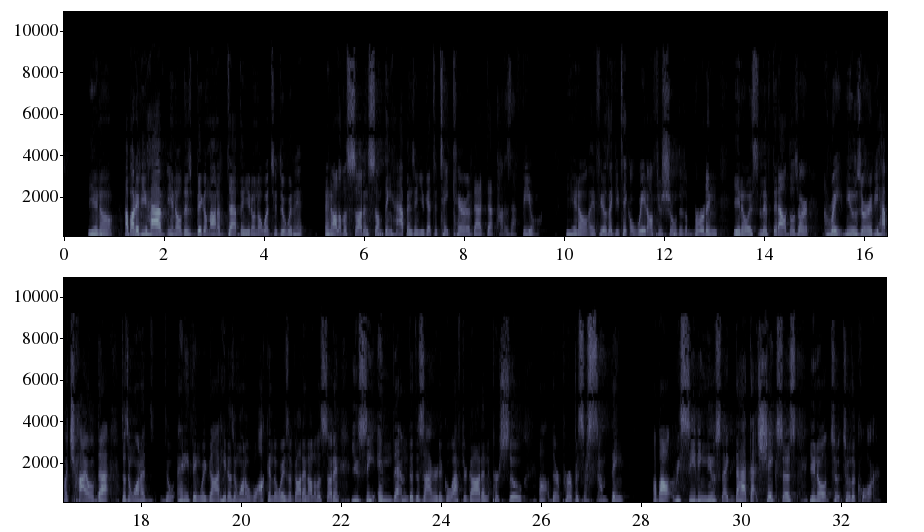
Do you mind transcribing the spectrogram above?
You know? How about if you have, you know, this big amount of debt and you don't know what to do with it? and all of a sudden something happens and you get to take care of that debt. How does that feel? You know, it feels like you take a weight off your shoulders. A burden, you know, is lifted out. Those are great news. Or if you have a child that doesn't want to do anything with God, he doesn't want to walk in the ways of God, and all of a sudden you see in them the desire to go after God and pursue uh, their purpose. There's something about receiving news like that that shakes us, you know, to, to the core.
